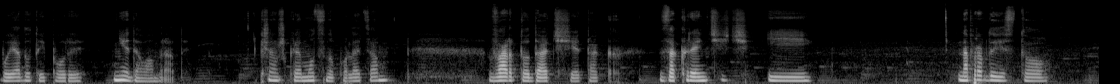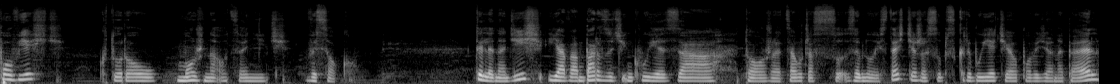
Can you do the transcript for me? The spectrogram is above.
bo ja do tej pory nie dałam rady. Książkę mocno polecam. Warto dać się tak zakręcić i naprawdę jest to powieść, którą można ocenić wysoko. Tyle na dziś. Ja Wam bardzo dziękuję za to, że cały czas ze mną jesteście, że subskrybujecie opowiedziane.pl.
